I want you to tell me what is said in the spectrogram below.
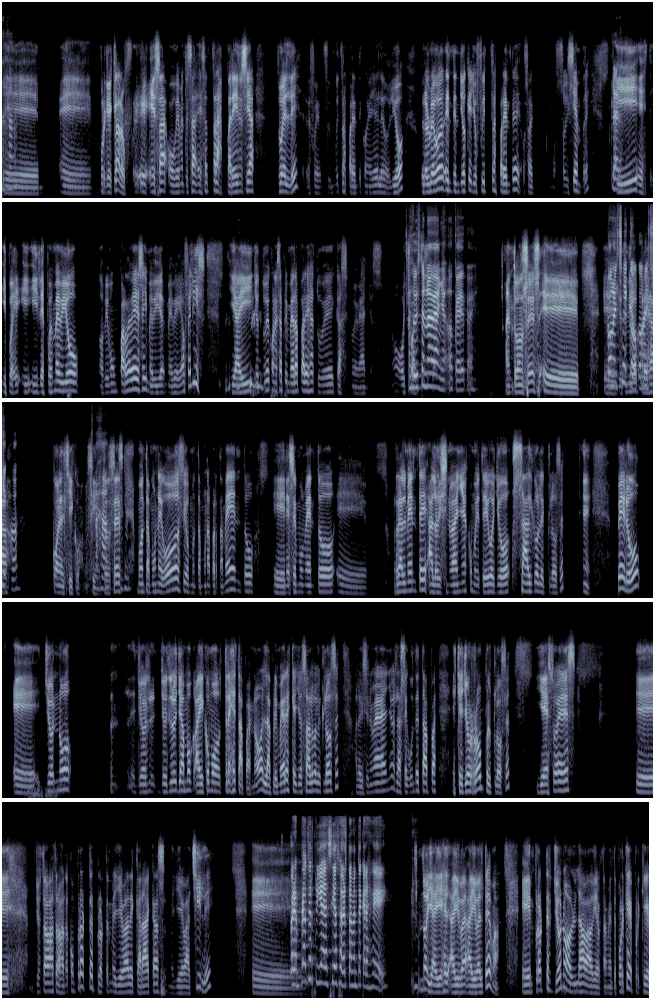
Eh, eh, porque claro, esa, obviamente esa, esa transparencia duele, fue, fui muy transparente con ella y le dolió, pero luego entendió que yo fui transparente, o sea, como soy siempre, y, este, y, pues, y, y, después me vio, nos vimos un par de veces y me, me veía feliz. Y ahí yo tuve con esa primera pareja, tuve casi nueve años. ¿no? Ocho ¿Tuviste nueve años? Ok, ok. Entonces... Eh, con el chico, con el chico. Con el chico, sí. Entonces montamos un negocio, montamos un apartamento. Eh, en ese momento, eh, realmente a los 19 años, como yo te digo, yo salgo del closet, pero yo no yo, yo lo llamo ahí como tres etapas, ¿no? La primera es que yo salgo del closet a los 19 años, la segunda etapa es que yo rompo el closet y eso es, eh, yo estaba trabajando con Procter, Procter me lleva de Caracas, me lleva a Chile. Eh, Pero en Procter tú ya decías abiertamente que eras gay. No, y ahí, es ahí, va, ahí va el tema. En Procter yo no hablaba abiertamente. ¿Por qué? Porque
